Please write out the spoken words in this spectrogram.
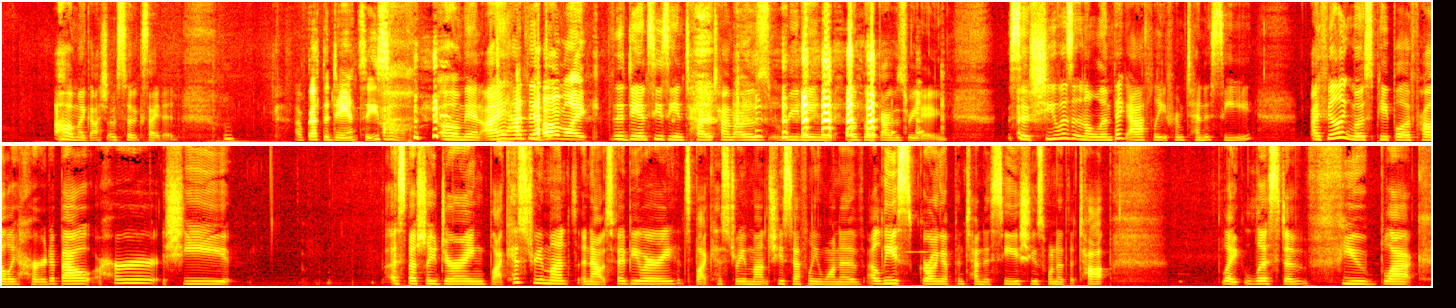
Oh my gosh, I'm so excited. I've got the dancies. Oh, oh man, I had the I'm like, the dances the entire time I was reading the book I was reading. So she was an Olympic athlete from Tennessee. I feel like most people have probably heard about her. She especially during Black History Month, and now it's February, it's Black History Month. She's definitely one of at least growing up in Tennessee, she's one of the top like list of few black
